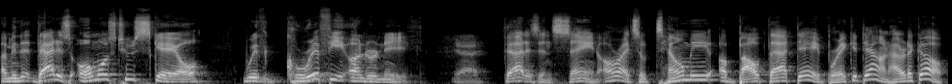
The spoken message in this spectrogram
I mean, th- that is almost to scale with Griffey underneath. Yeah. That is insane. All right, so tell me about that day. Break it down. How did it go?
